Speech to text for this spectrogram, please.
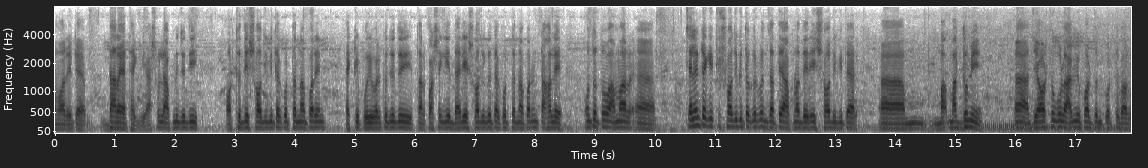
আমার এটা দাঁড়ায় থাকবে। আসলে আপনি যদি অর্থ দিয়ে সহযোগিতা করতে না পারেন, একটি পরিবারকে যদি তার পাশে গিয়ে দাঁড়িয়ে সহযোগিতা করতে না পারেন, তাহলে অন্তত আমার চ্যানেলটাকে একটু সহযোগিতা করবেন যাতে আপনাদের এই সহযোগিতার মাধ্যমে যে অর্থগুলো আমি উপার্জন করতে পারব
